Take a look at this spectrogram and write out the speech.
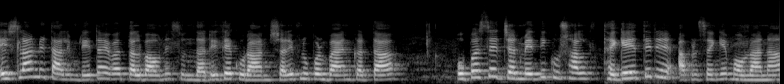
ઇસ્લામની તાલીમ લેતા એવા તલબાઓને સુંદર રીતે કુરાન શરીફનું પણ બયાન કરતા ઉપસ્થિત જનમેદની ખુશાલ થઈ ગઈ હતી ને આ પ્રસંગે મૌલાના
